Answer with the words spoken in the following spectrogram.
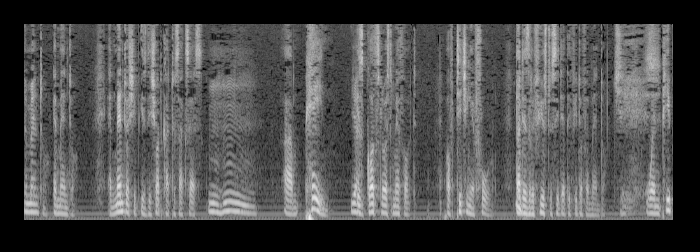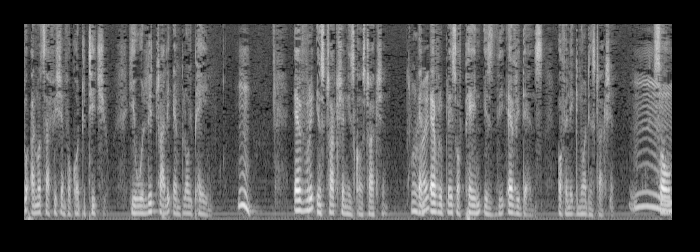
a mentor. a mentor. And mentorship is the shortcut to success. Mm-hmm. Um, pain Yeah. is God's lowest method of teaching a fool that has refused to sit at the feet of a mentor. Jeez. When people are not sufficient for God to teach you, He will literally employ pain. Hmm. Every instruction is construction. And every place of pain is the evidence of an ignored instruction. Mm. So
